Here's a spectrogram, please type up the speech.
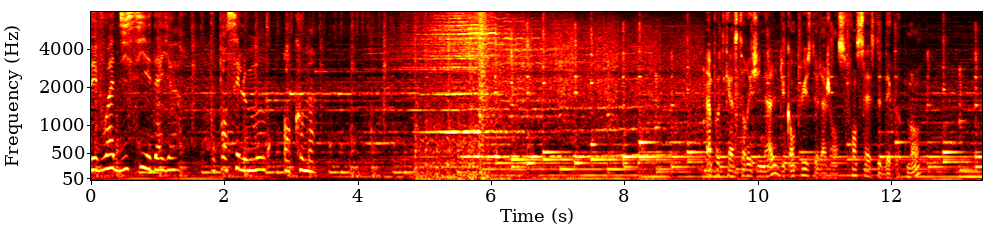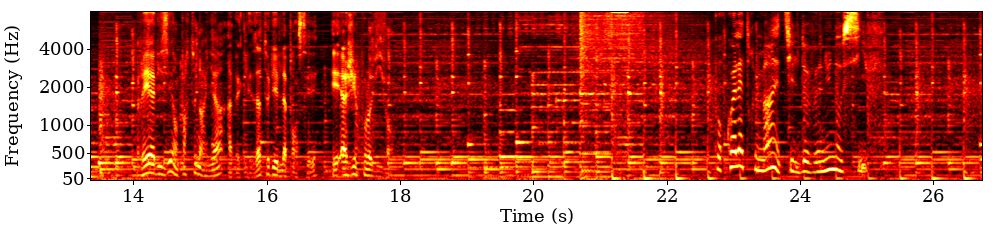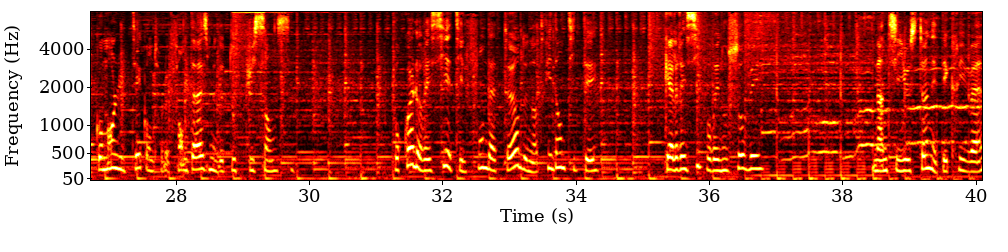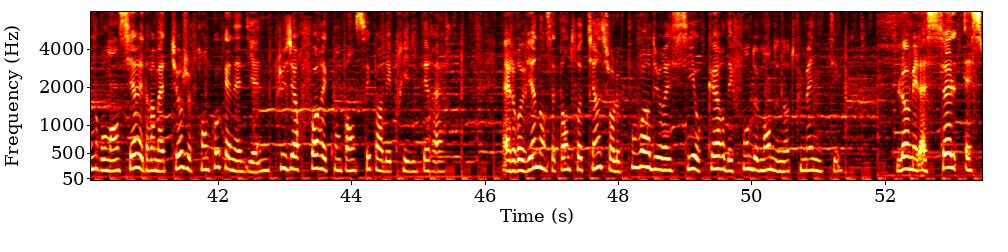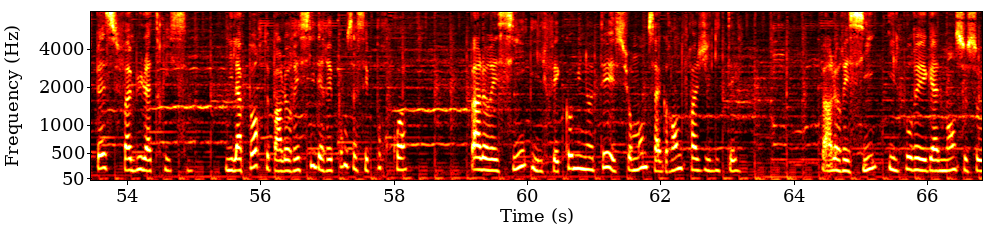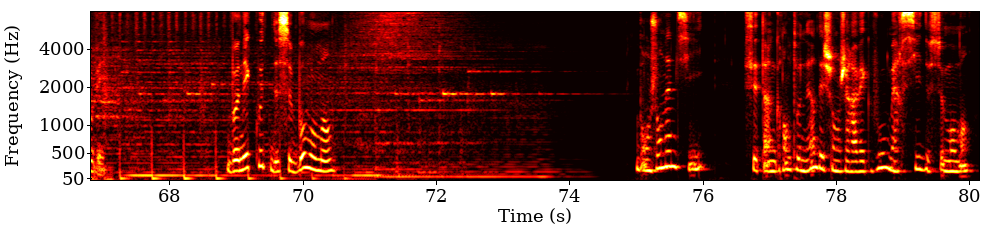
des voix d'ici et d'ailleurs pour penser le monde en commun. Un podcast original du campus de l'Agence française de développement, réalisé en partenariat avec les Ateliers de la Pensée et Agir pour le Vivant. Pourquoi l'être humain est-il devenu nocif? Comment lutter contre le fantasme de toute puissance Pourquoi le récit est-il fondateur de notre identité? Quel récit pourrait nous sauver? Nancy Houston est écrivaine, romancière et dramaturge franco-canadienne, plusieurs fois récompensée par des prix littéraires. Elle revient dans cet entretien sur le pouvoir du récit au cœur des fondements de notre humanité. L'homme est la seule espèce fabulatrice. Il apporte par le récit des réponses à ses pourquoi. Par le récit, il fait communauté et surmonte sa grande fragilité. Par le récit, il pourrait également se sauver. Bonne écoute de ce beau moment. Bonjour Nancy, c'est un grand honneur d'échanger avec vous. Merci de ce moment.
